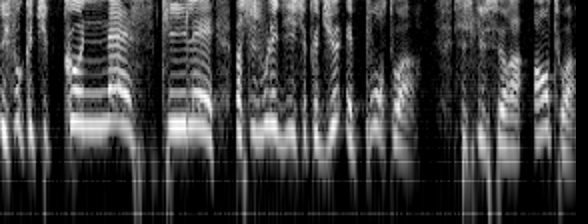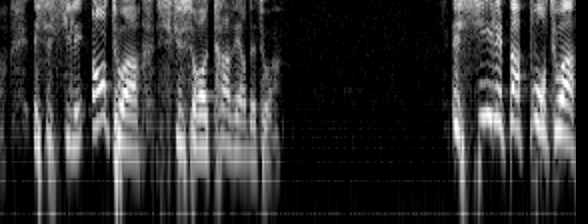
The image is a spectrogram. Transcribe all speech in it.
Il faut que tu connaisses qui il est. Parce que je vous l'ai dit, ce que Dieu est pour toi, c'est ce qu'il sera en toi. Et c'est ce qu'il est en toi, c'est ce qu'il sera au travers de toi. Et s'il n'est pas pour toi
